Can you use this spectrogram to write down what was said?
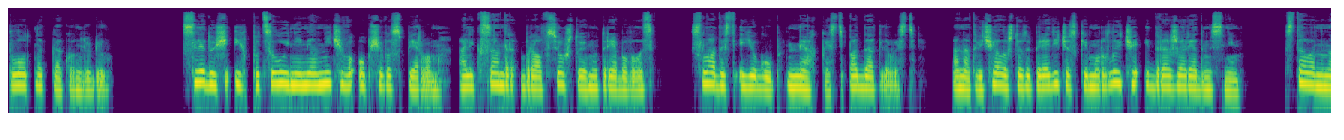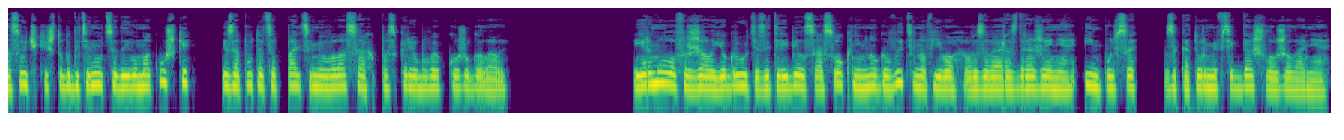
плотно, как он любил. Следующий их поцелуй не имел ничего общего с первым. Александр брал все, что ему требовалось. Сладость ее губ, мягкость, податливость. Она отвечала что-то периодически мурлыча и дрожа рядом с ним. Встала на носочки, чтобы дотянуться до его макушки и запутаться пальцами в волосах, поскребывая кожу головы. Ермолов сжал ее грудь и затеребил сосок, немного вытянув его, вызывая раздражение, импульсы, за которыми всегда шло желание.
